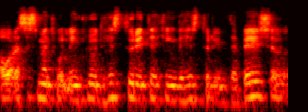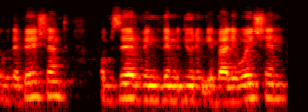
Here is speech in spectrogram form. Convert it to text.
Our assessment will include history, taking the history of the patient, of the patient, observing them during evaluation,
